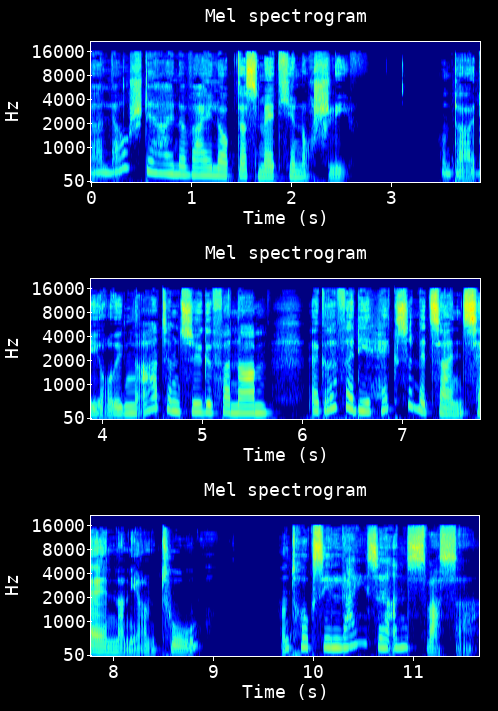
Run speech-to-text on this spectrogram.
Da lauschte er eine Weile, ob das Mädchen noch schlief. Und da er die ruhigen Atemzüge vernahm, ergriff er die Hexe mit seinen Zähnen an ihrem Tuch und trug sie leise ans Wasser.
